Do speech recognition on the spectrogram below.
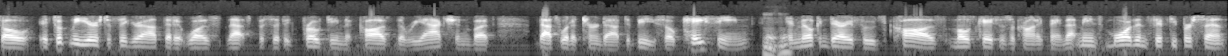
So it took me years to figure out that it was that specific protein that caused the reaction, but that's what it turned out to be. So casein Mhm. in milk and dairy foods cause most cases of chronic pain. That means more than 50%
